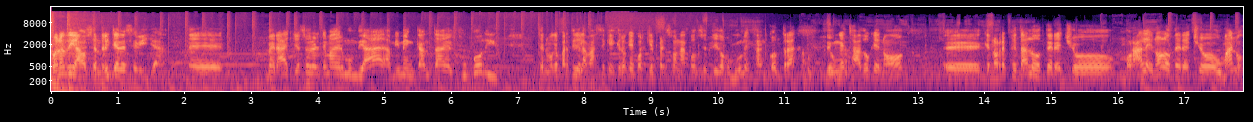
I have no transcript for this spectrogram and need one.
Buenos días, José Enrique de Sevilla. Eh, verás, yo sobre el tema del mundial, a mí me encanta el fútbol y tenemos que partir de la base que creo que cualquier persona con sentido común está en contra de un Estado que no, eh, que no respeta los derechos morales, ¿no? los derechos humanos.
